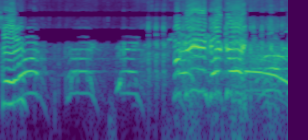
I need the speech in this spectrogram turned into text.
two, One, two, three! look in, go,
